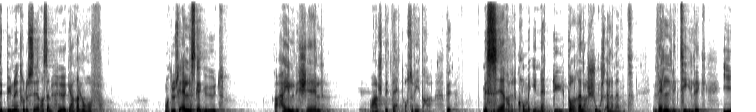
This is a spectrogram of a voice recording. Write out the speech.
Det begynner å introduseres en høyere lov om at du skal elske Gud av hele din sjel og alt ditt vett osv. Vi ser at det kommer inn et dypere relasjonselement veldig tidlig i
